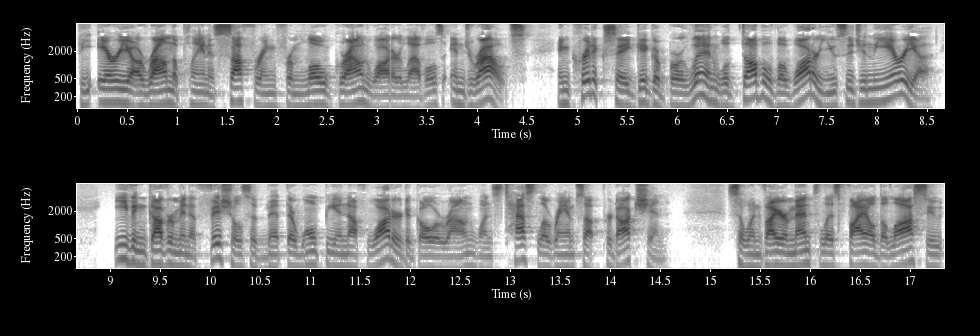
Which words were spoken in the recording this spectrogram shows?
The area around the plant is suffering from low groundwater levels and droughts, and critics say Giga Berlin will double the water usage in the area. Even government officials admit there won't be enough water to go around once Tesla ramps up production. So environmentalists filed a lawsuit,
